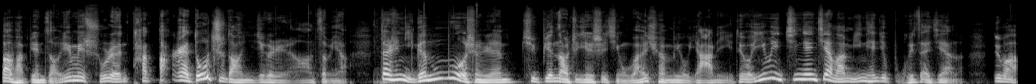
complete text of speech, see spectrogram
办法编造，因为熟人他大概都知道你这个人啊怎么样。但是你跟陌生人去编造这些事情完全没有压力，对吧？因为今天见完，明天就不会再见了，对吧？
